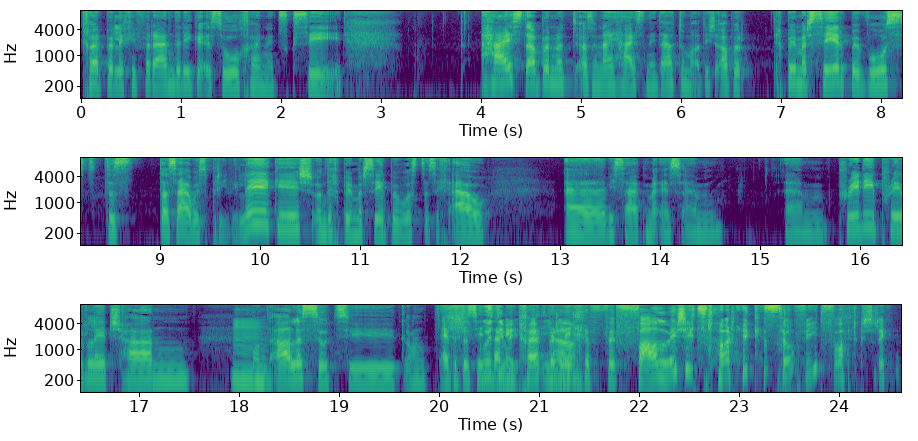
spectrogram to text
körperliche Veränderungen so können zu sehen. Heißt aber nicht, also nein, heißt nicht automatisch, aber ich bin mir sehr bewusst, dass das auch ein Privileg ist. Und ich bin mir sehr bewusst, dass ich auch, äh, wie sagt man es, ähm, ähm, Pretty Privilege habe und alles so Zeug und eben, dass jetzt Gut, auch mein körperlicher Verfall ist jetzt noch nicht so weit fortgeschritten,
